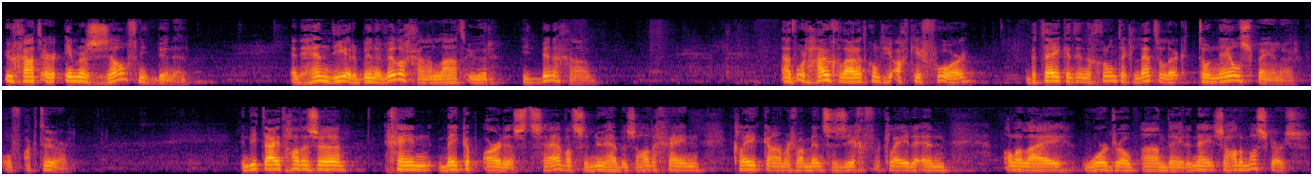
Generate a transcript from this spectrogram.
U gaat er immers zelf niet binnen. En hen die er binnen willen gaan, laat u er niet binnen gaan. Nou, het woord huigelaar, dat komt hier acht keer voor betekent in de grondtekst letterlijk toneelspeler of acteur. In die tijd hadden ze geen make-up artists, hè, wat ze nu hebben. Ze hadden geen kleedkamers waar mensen zich verkleden en allerlei wardrobe aandeden. Nee, ze hadden maskers.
